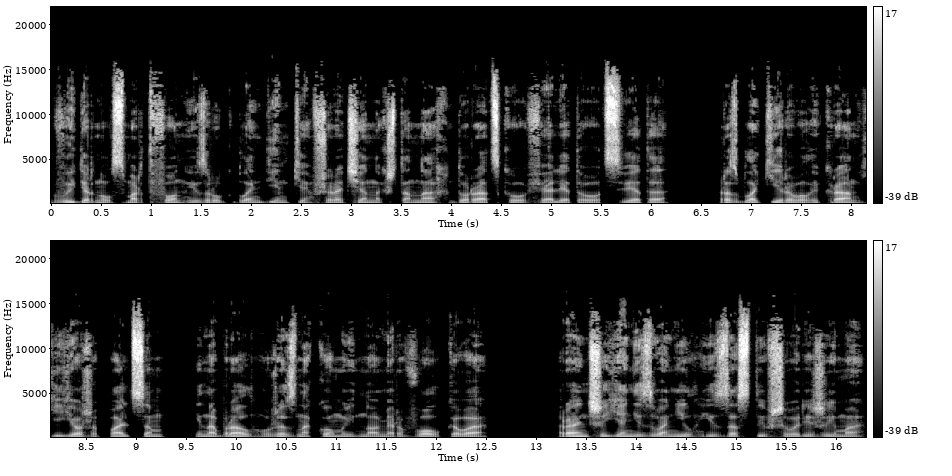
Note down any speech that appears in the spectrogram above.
Выдернул смартфон из рук блондинки в широченных штанах дурацкого фиолетового цвета, разблокировал экран ее же пальцем и набрал уже знакомый номер Волкова. Раньше я не звонил из застывшего режима.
